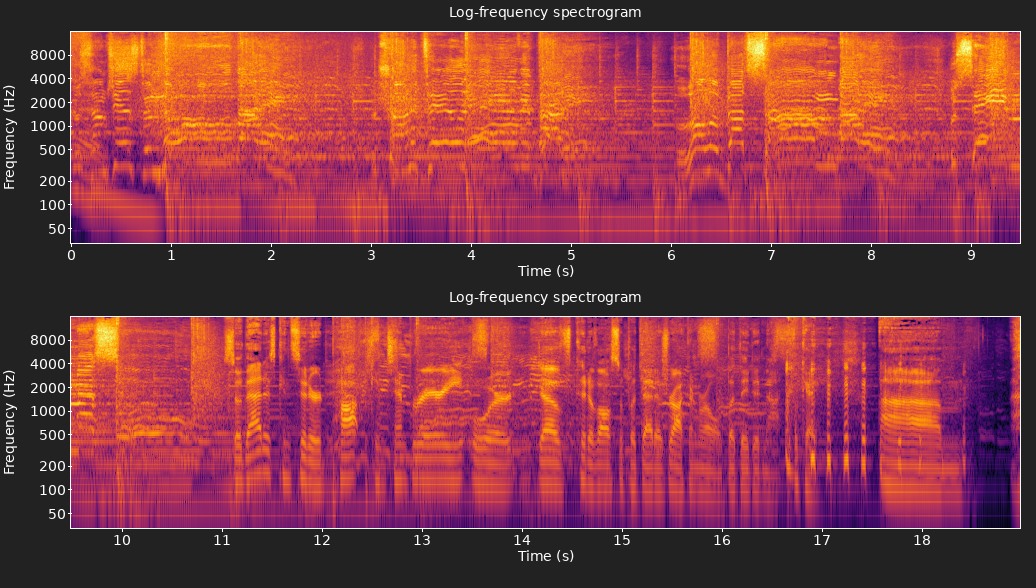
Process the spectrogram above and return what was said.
Cause I'm just a nobody Trying to tell everybody All about somebody So that is considered pop contemporary, or Dove could have also put that as rock and roll, but they did not. Okay. um, all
